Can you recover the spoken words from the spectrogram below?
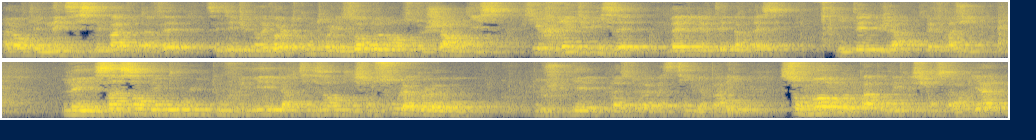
alors qu'elle n'existait pas tout à fait, c'était une révolte contre les ordonnances de Charles X qui réduisaient la liberté de la presse, qui était déjà très fragile. Les 500 dépouilles d'ouvriers et d'artisans qui sont sous la colonne de juillet, place de la Bastille à Paris, sont morts pas pour des questions salariales,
